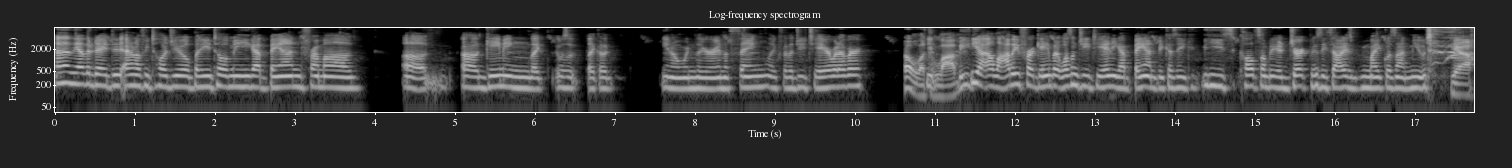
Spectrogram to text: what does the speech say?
And then the other day, did, I don't know if he told you, but he told me he got banned from a, a, a gaming like it was like a, you know, when you're in a thing like for the GTA or whatever. Oh, like a lobby? Yeah, a lobby for a game, but it wasn't GTA, and he got banned because he he's called somebody a jerk because he thought his mic was on mute. Yeah.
